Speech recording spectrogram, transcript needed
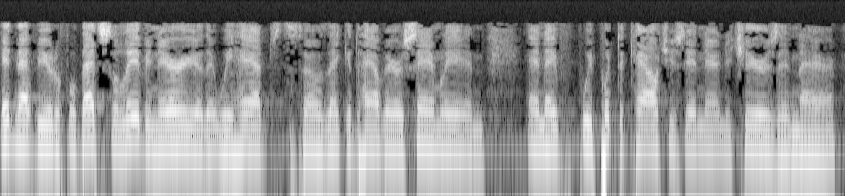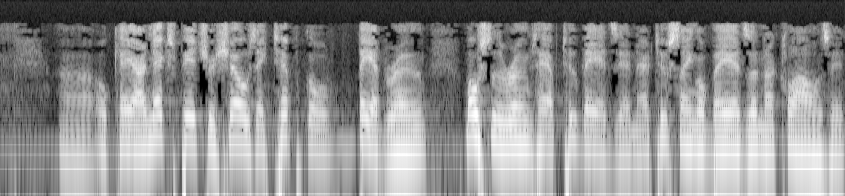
Isn't that beautiful? That's the living area that we had so they could have their assembly and and they we put the couches in there and the chairs in there. Uh, okay, our next picture shows a typical bedroom. Most of the rooms have two beds in there, two single beds and a closet.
